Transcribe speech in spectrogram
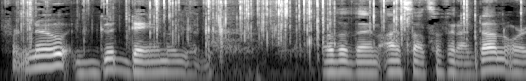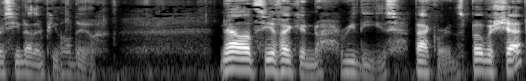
for no good damn reason. Other than I not something I've done or I've seen other people do. Now let's see if I can read these backwards. Bo Bichette,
